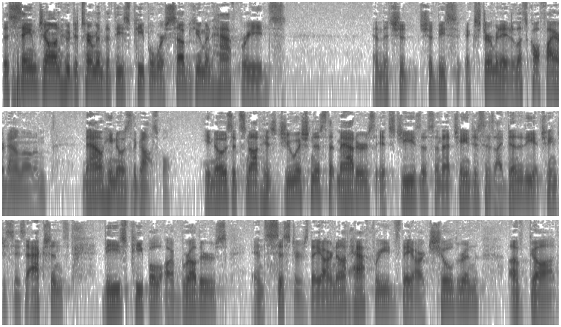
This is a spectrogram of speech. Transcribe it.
This same John who determined that these people were subhuman half breeds and that should, should be exterminated, let's call fire down on them. Now he knows the gospel. He knows it's not his Jewishness that matters, it's Jesus, and that changes his identity, it changes his actions. These people are brothers and sisters. They are not half breeds, they are children of God.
